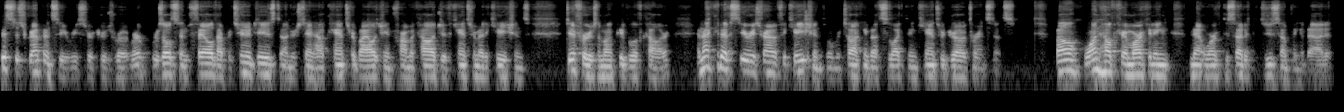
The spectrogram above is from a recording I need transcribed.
This discrepancy, researchers wrote, results in failed opportunities to understand how cancer biology and pharmacology of cancer medications differs among people of color, and that could have serious ramifications when we're talking about selecting cancer drug, for instance. Well, one healthcare marketing network decided to do something about it.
